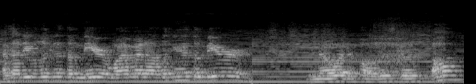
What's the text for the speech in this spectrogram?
I'm not even looking at the mirror. Why am I not looking at the mirror? You know what, if all this goes, oh!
